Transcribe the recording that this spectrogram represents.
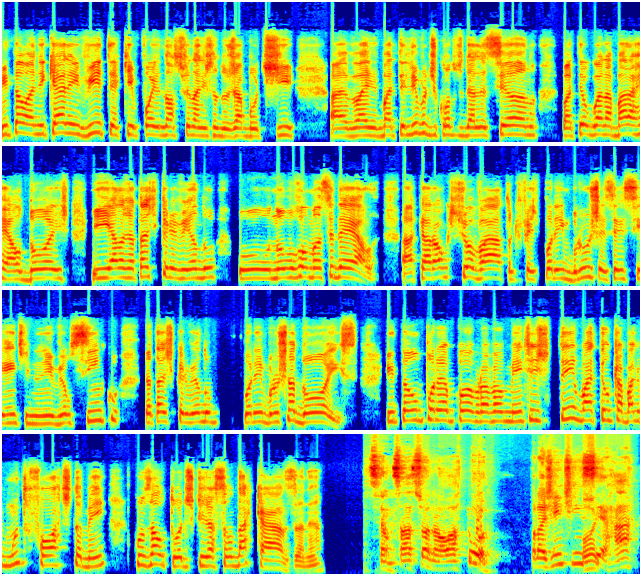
Então, a Nikellen Viter, que foi nosso finalista do Jabuti, ah, vai, vai ter livro de contos dela esse ano, vai ter o Guanabara Real 2, e ela já está escrevendo o novo romance dela. A Carol Chovato, que fez Porém Bruxa e Senciente no nível 5, já está escrevendo porém Bruxa 2. Então, por, provavelmente, a gente tem, vai ter um trabalho muito forte também com os autores que já são da casa, né? Sensacional. Arthur, para a gente encerrar, Oi.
